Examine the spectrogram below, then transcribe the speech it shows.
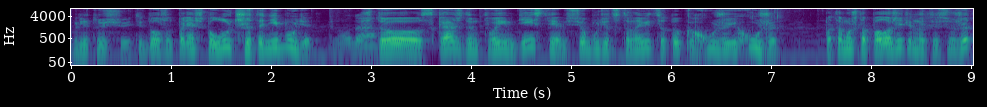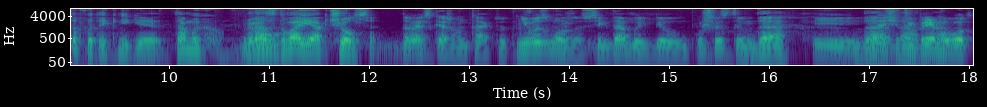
гнетущую, и ты должен понять, что лучше-то не будет. Ну да. Что с каждым твоим действием все будет становиться только хуже и хуже. Потому что положительных сюжетов в этой книге, там их Ну, раз-два и обчелся. Давай скажем так, тут невозможно всегда быть белым пушистым, Да. и Да, иначе да, ты прямо да. вот,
